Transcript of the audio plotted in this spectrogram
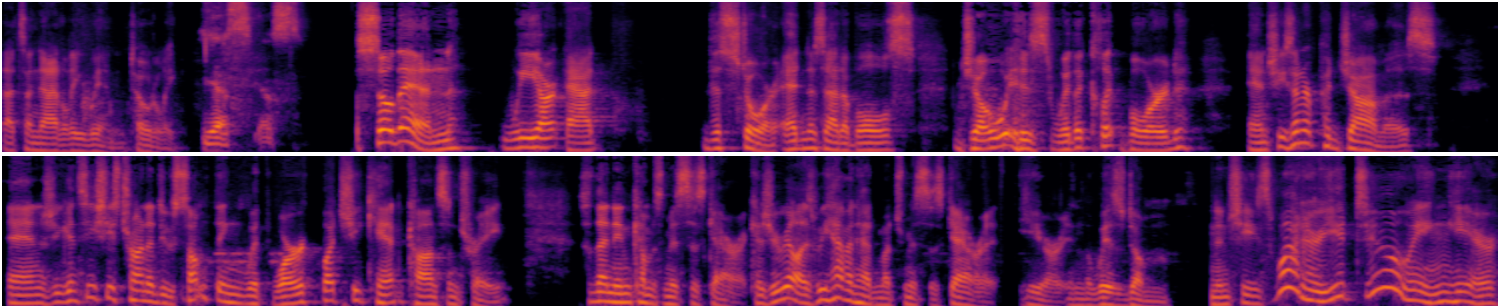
That's a Natalie win, totally. Yes, yes. So then we are at the store, Edna's Edibles. Joe is with a clipboard and she's in her pajamas. And you can see she's trying to do something with work, but she can't concentrate. So then in comes Mrs. Garrett, because you realize we haven't had much Mrs. Garrett here in the wisdom. And she's, What are you doing here?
